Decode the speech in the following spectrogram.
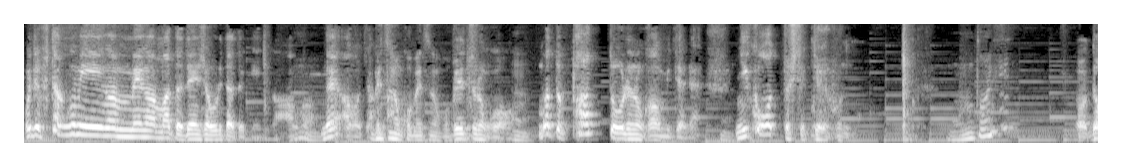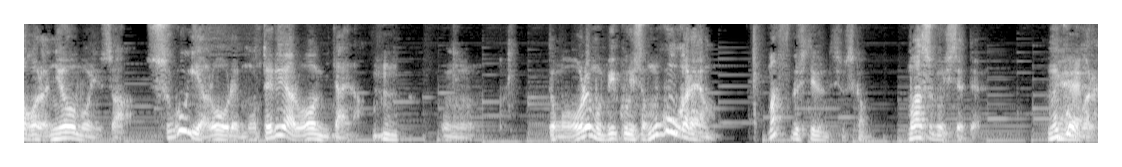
ほいで二組が目がまた電車降りた時に、あうんね、赤ちゃんが。別の子別の子。別の子。うんまたパッと俺の顔見てね、うニコッとして手振んの。本当に？だから女房にさ、すごいやろ、俺モテるやろ、みたいな。うん。うん。でも俺もびっくりした。向こうからやもん。マスクしてるんでしょ、しかも。マスクしてて。向こうからや。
